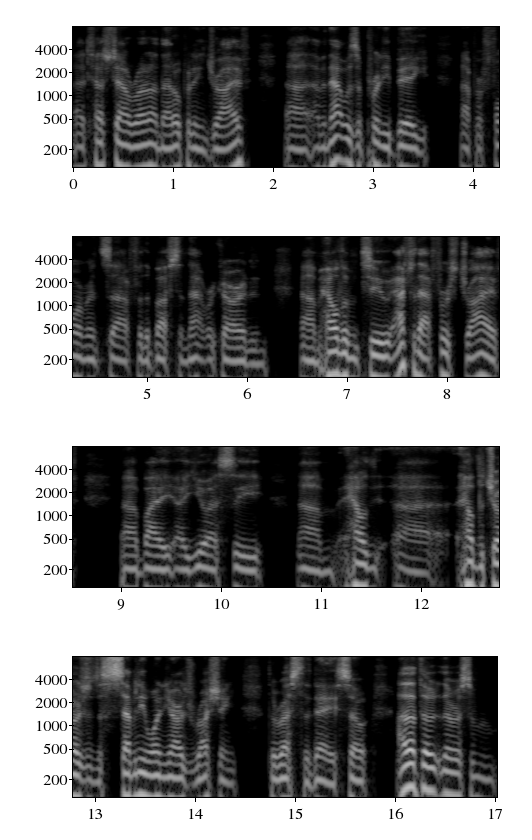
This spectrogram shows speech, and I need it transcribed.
uh, touchdown run on that opening drive I mean, that was a pretty big uh, performance uh, for the Buffs in that regard, and um, held them to after that first drive uh, by USC. Um, held uh, held the Trojans to 71 yards rushing the rest of the day. So I thought there, there was some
